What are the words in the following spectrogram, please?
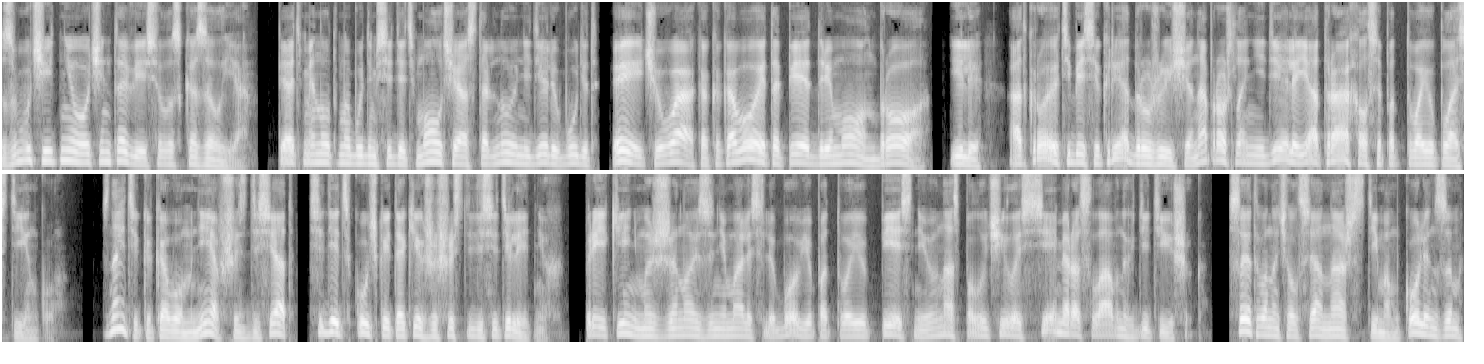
«Звучит не очень-то весело», — сказал я. «Пять минут мы будем сидеть молча, а остальную неделю будет «Эй, чувак, а каково это петь дремон, бро?» Или «Открою тебе секрет, дружище, на прошлой неделе я трахался под твою пластинку». Знаете, каково мне в 60 сидеть с кучкой таких же шестидесятилетних? Прикинь, мы с женой занимались любовью под твою песню, и у нас получилось семеро славных детишек. С этого начался наш с Тимом Коллинзом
